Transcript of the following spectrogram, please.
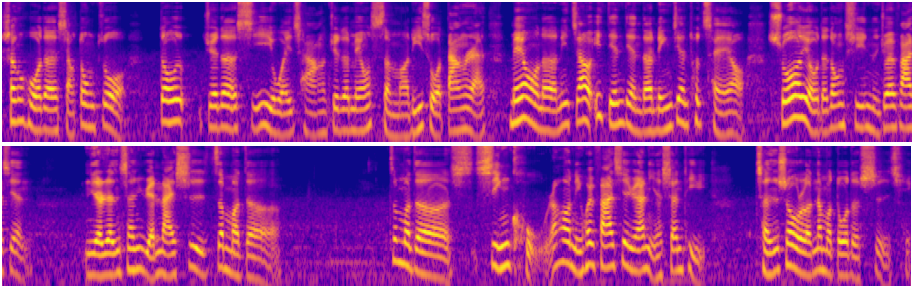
生活的小动作。都觉得习以为常，觉得没有什么理所当然，没有了。你只要有一点点的零件脱垂哦，所有的东西你就会发现，你的人生原来是这么的，这么的辛苦。然后你会发现，原来你的身体承受了那么多的事情，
